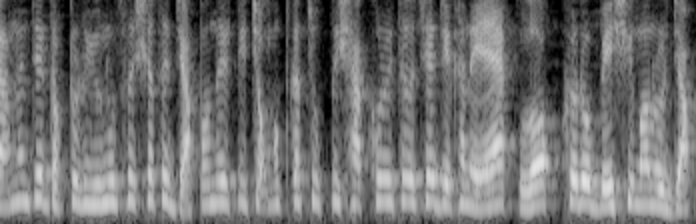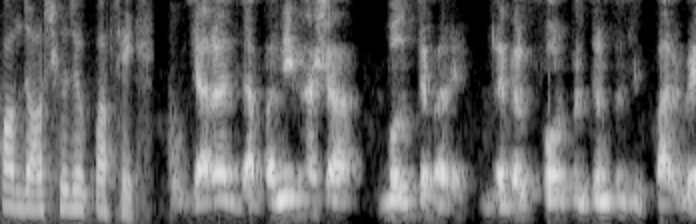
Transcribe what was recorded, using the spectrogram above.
জানেন যে ডক্টর ইউনুসের সাথে জাপানের একটি চমৎকার চুক্তি স্বাক্ষরিত হয়েছে, যেখানে এক লক্ষেরও বেশি মানুষ জাপান যাওয়ার সুযোগ পাচ্ছে। যারা জাপানি ভাষা বলতে পারে লেভেল ফোর পর্যন্ত যে পারবে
